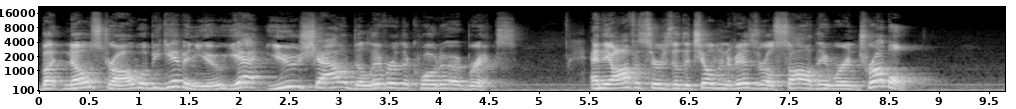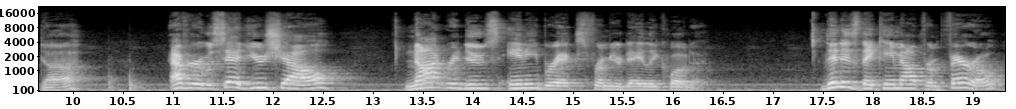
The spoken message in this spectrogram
But no straw will be given you, yet you shall deliver the quota of bricks. And the officers of the children of Israel saw they were in trouble. Duh. After it was said, You shall not reduce any bricks from your daily quota. Then, as they came out from Pharaoh,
